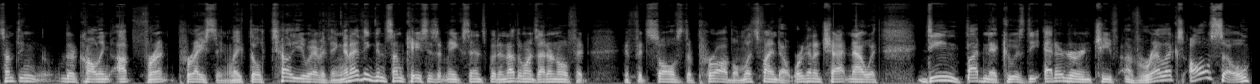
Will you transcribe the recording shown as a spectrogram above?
something they're calling upfront pricing. Like they'll tell you everything. And I think in some cases it makes sense, but in other ones, I don't know if it, if it solves the problem. Let's find out. We're going to chat now with Dean Budnick, who is the editor in chief of Relix, also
